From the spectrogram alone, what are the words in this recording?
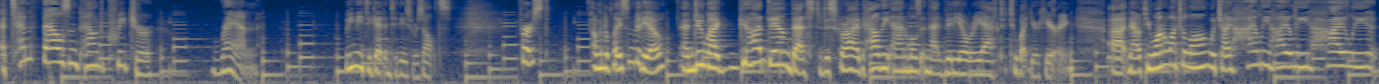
A 10,000 pound creature ran. We need to get into these results. First, I'm going to play some video and do my goddamn best to describe how the animals in that video react to what you're hearing. Uh, now, if you want to watch along, which I highly, highly, highly,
